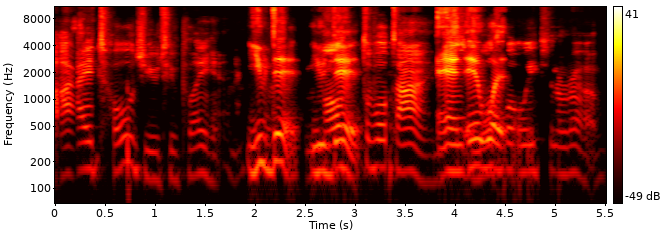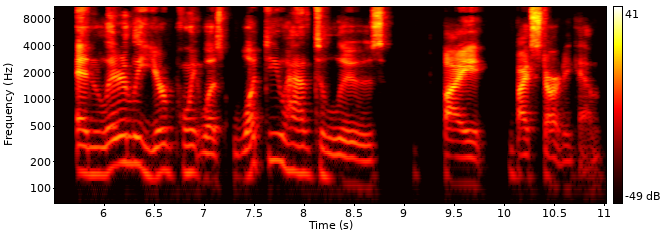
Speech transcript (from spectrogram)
I told you to play him. You did. You multiple did multiple times, and it was weeks in a row. And literally, your point was, what do you have to lose by by starting him,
